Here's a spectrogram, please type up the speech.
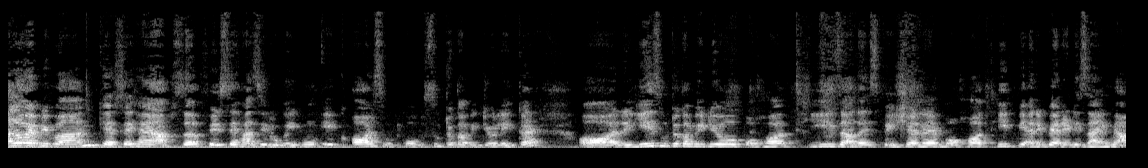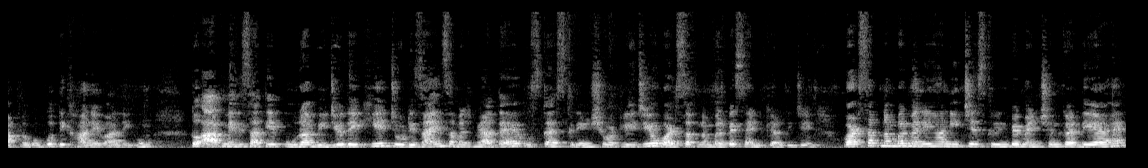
हेलो एवरीवन कैसे हैं आप सब? फिर से हाजिर हो गई हूँ एक और सूट को सूटों का वीडियो लेकर। और ये सूटों का वीडियो बहुत ही ज़्यादा स्पेशल है, बहुत ही प्यारे प्यारे डिज़ाइन में आप लोगों को दिखाने वाली हूँ। तो आप मेरे साथ ये पूरा वीडियो देखिए, जो डिज़ाइन समझ में आता है, उसका स्क्रीनशॉट लीजिए और व्हाट्सअप नंबर पे सेंड कर दीजिए। व्हाट्सअप नंबर मैंने यहाँ नीचे स्क्रीन पे मेंशन कर दिया है।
